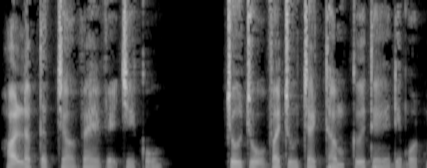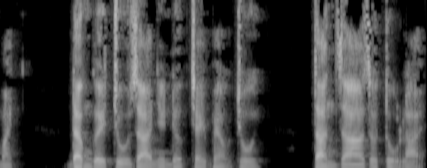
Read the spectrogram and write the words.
Họ lập tức trở về vị trí cũ. Chu trụ và chu trạch thâm cứ thế đi một mạch. Đám người chu ra như nước chảy bèo trôi Tản ra rồi tụ lại,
